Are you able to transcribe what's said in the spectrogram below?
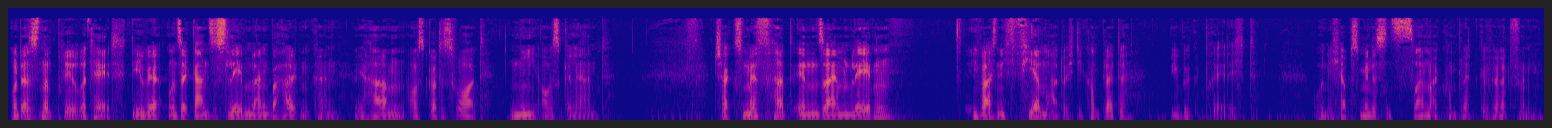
Und das ist eine Priorität, die wir unser ganzes Leben lang behalten können. Wir haben aus Gottes Wort nie ausgelernt. Chuck Smith hat in seinem Leben, ich weiß nicht, viermal durch die komplette Bibel gepredigt. Und ich habe es mindestens zweimal komplett gehört von ihm.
